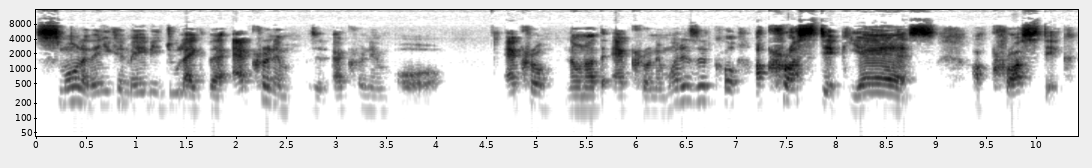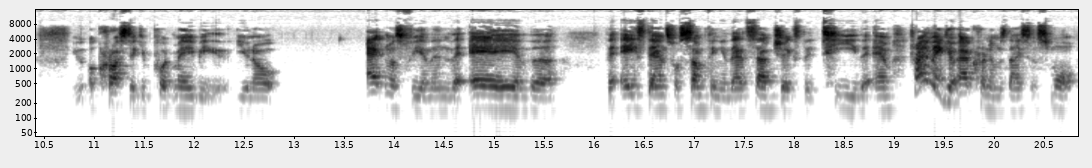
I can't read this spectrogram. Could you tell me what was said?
smaller. Then you can maybe do like the acronym. Is it acronym or acro? No, not the acronym. What is it called? Acrostic. Yes acrostic. You, acrostic, you put maybe, you know, atmosphere and then the A and the the A stands for something in that subject, the T, the M. Try and make your acronyms nice and small.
